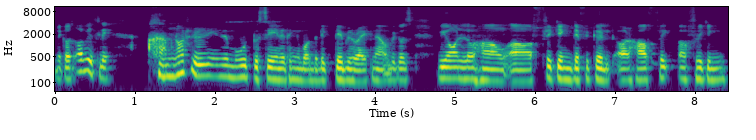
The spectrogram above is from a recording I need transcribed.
because obviously I'm not really in the mood to say anything about the league table right now because we all know how uh, freaking difficult or how uh, freaking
